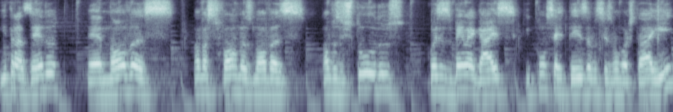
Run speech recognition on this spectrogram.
e trazendo é, novas, novas formas, novas, novos estudos, coisas bem legais que com certeza vocês vão gostar e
